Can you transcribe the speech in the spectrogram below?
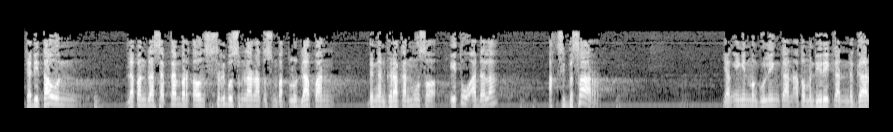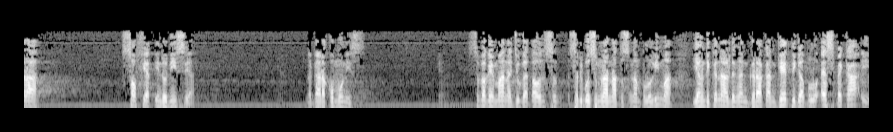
Jadi tahun 18 September tahun 1948 dengan gerakan Muso itu adalah aksi besar yang ingin menggulingkan atau mendirikan negara Soviet Indonesia. Negara komunis. Sebagaimana juga tahun 1965 yang dikenal dengan gerakan G30 SPKI.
